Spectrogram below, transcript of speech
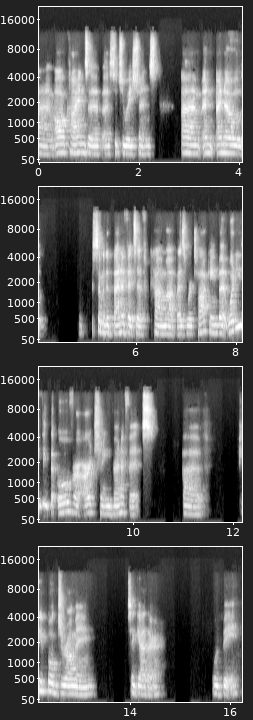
um, all kinds of uh, situations. Um, and I know some of the benefits have come up as we're talking, but what do you think the overarching benefits of people drumming together would be?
